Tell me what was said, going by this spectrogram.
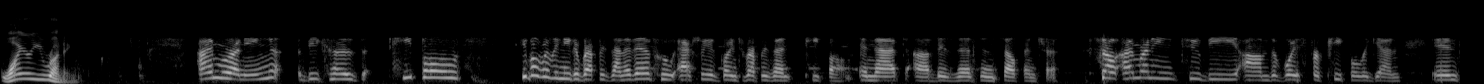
Why are you running? I'm running because people people really need a representative who actually is going to represent people and not uh, business and self-interest. So I'm running to be um, the voice for people again, and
